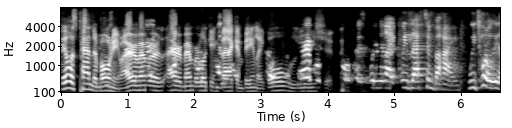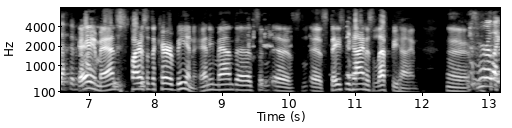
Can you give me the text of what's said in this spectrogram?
it was pandemonium. I remember, I remember looking back and being like, "Holy shit!" Because we're like, we left him behind. We totally left him behind. Hey man, this is Pirates of the Caribbean. Any man that uh, uh, stays behind is left behind. Uh, we were like,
